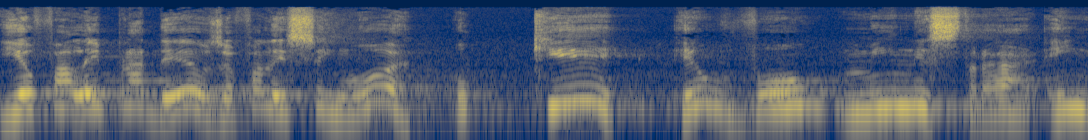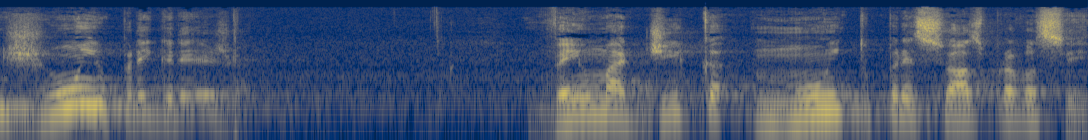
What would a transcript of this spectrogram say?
E eu falei para Deus, eu falei, Senhor, o que eu vou ministrar em junho para a igreja? Vem uma dica muito preciosa para você.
